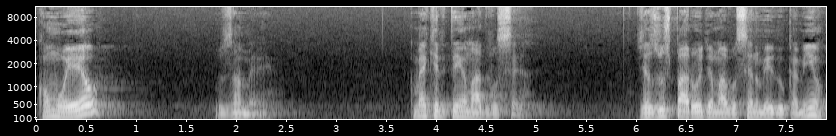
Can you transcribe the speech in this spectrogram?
Como eu os amei. Como é que ele tem amado você? Jesus parou de amar você no meio do caminho?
